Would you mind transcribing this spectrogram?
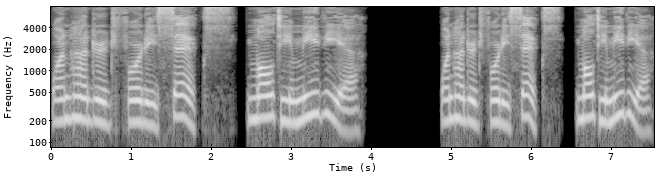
146. Multimedia. 146. Multimedia.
